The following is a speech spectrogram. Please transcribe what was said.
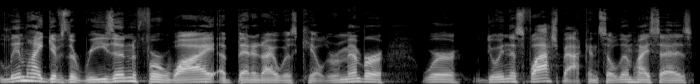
Limhi gives the reason for why Abinadi was killed. Remember, we're doing this flashback. And so Limhi says,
